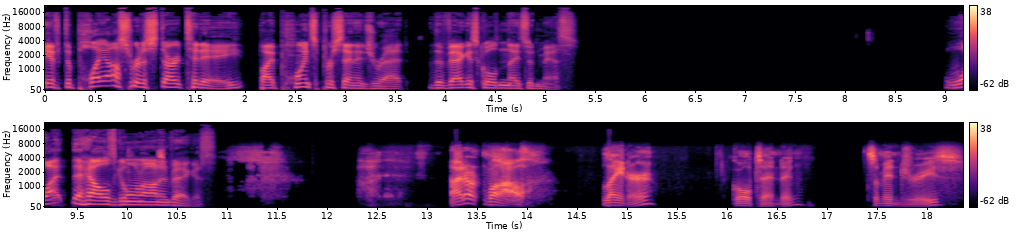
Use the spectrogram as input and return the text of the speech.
if the playoffs were to start today by points percentage, Rhett, the Vegas Golden Knights would miss. What the hell's going on in Vegas? I don't. Well, Lehner, goaltending, some injuries,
